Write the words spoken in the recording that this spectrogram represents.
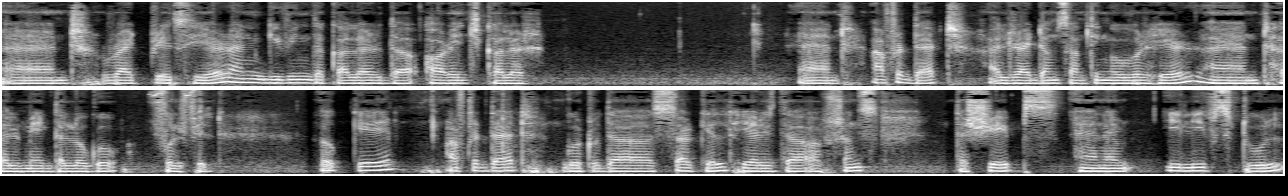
And right press here and giving the color the orange color and after that I'll write down something over here and I'll make the logo fulfill okay. After that go to the circle. Here is the options the shapes and I'm ellipse tool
